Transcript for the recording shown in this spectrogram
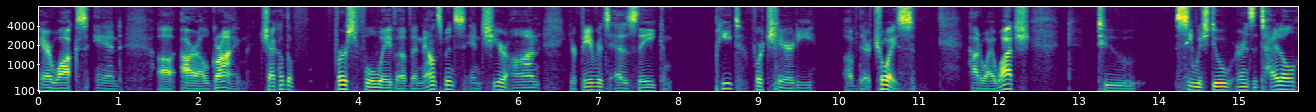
Airwaks and uh, RL Grime. Check out the first full wave of announcements and cheer on your favorites as they compete for charity of their choice. How do I watch? To see which duo earns the title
